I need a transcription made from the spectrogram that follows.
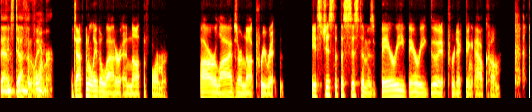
than, It's than the former. Definitely the latter and not the former. Our lives are not pre written. It's just that the system is very, very good at predicting outcome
